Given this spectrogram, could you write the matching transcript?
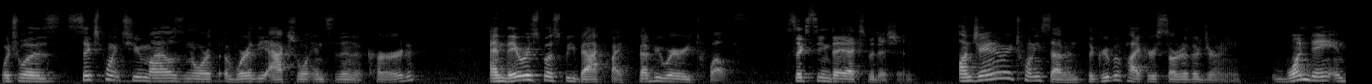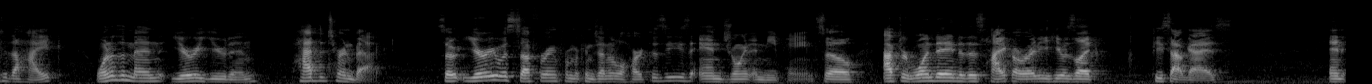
which was 6.2 miles north of where the actual incident occurred. And they were supposed to be back by February 12th. 16 day expedition. On January 27th, the group of hikers started their journey. One day into the hike, one of the men, Yuri Yudin, had to turn back. So Yuri was suffering from a congenital heart disease and joint and knee pain. So after one day into this hike already, he was like, "Peace out, guys." And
